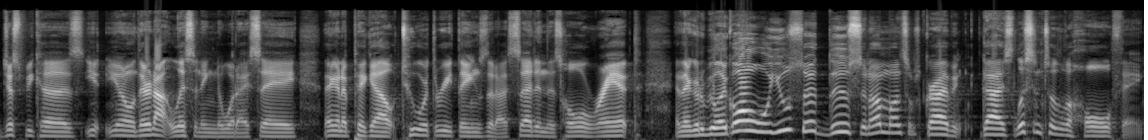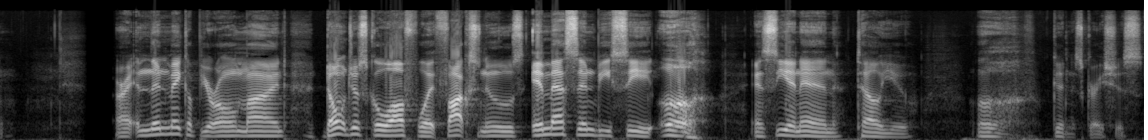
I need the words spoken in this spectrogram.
just because you, you know they're not listening to what I say. They're gonna pick out two or three things that I said in this whole rant, and they're gonna be like, "Oh, well, you said this, and I'm unsubscribing." Guys, listen to the whole thing. All right, and then make up your own mind. Don't just go off what Fox News, MSNBC, ugh, and CNN tell you. Ugh, goodness gracious.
